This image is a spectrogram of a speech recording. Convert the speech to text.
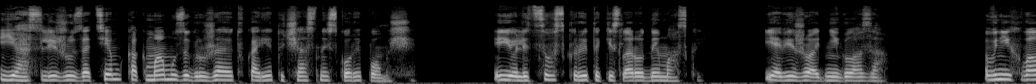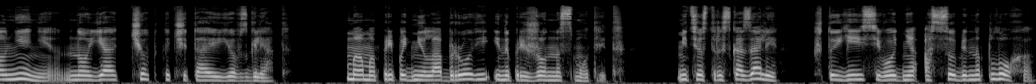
Я слежу за тем, как маму загружают в карету частной скорой помощи. Ее лицо скрыто кислородной маской. Я вижу одни глаза. В них волнение, но я четко читаю ее взгляд. Мама приподняла брови и напряженно смотрит. Медсестры сказали, что ей сегодня особенно плохо,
